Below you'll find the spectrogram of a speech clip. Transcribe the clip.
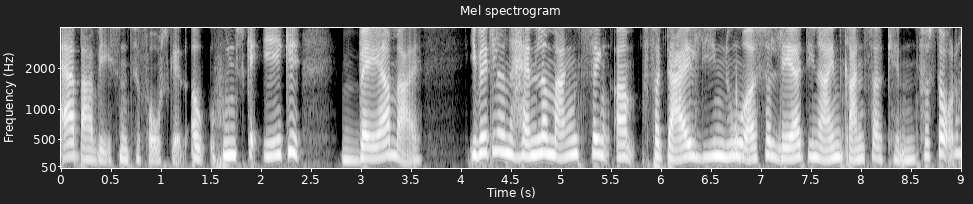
er bare væsen til forskel, og hun skal ikke være mig. I virkeligheden handler mange ting om for dig lige nu også at lære dine egne grænser at kende. Forstår du?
